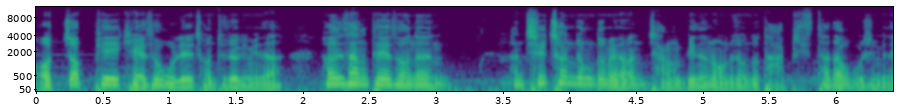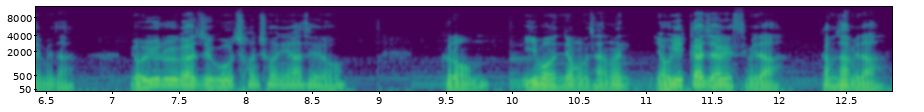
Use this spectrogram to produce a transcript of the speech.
어차피 계속 올릴 전투력입니다. 현 상태에서는 한 7천 정도면 장비는 어느정도 다 비슷하다고 보시면 됩니다. 여유를 가지고 천천히 하세요. 그럼 이번 영상은 여기까지 하겠습니다. 감사합니다.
